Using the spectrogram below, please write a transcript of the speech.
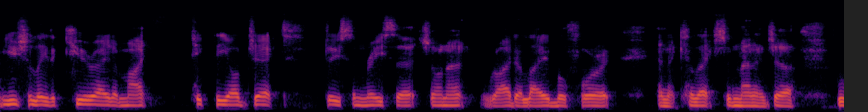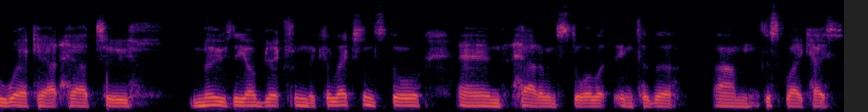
usually the curator might pick the object, do some research on it, write a label for it, and a collection manager will work out how to move the object from the collection store and how to install it into the um, display case,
